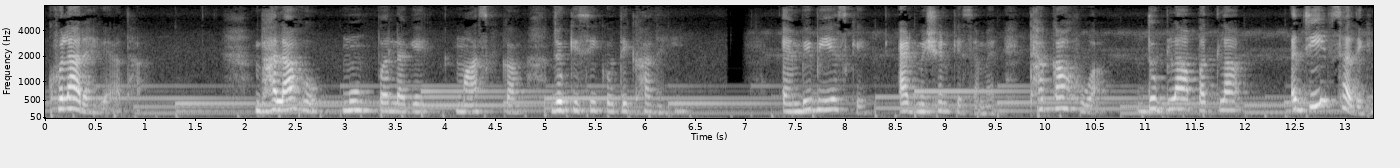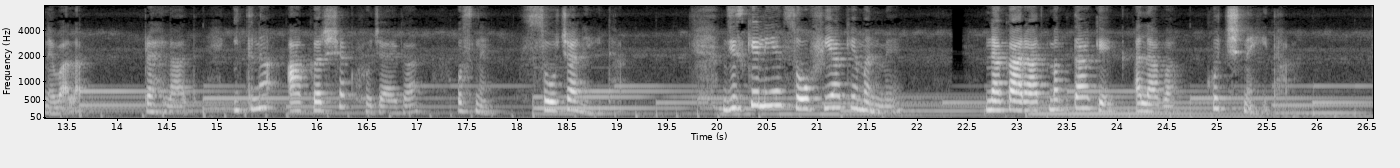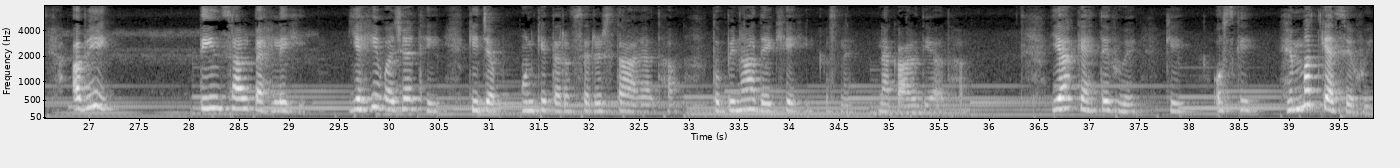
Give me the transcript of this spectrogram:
खुला रह गया था। भला हो, मुँह पर लगे मास्क का जो किसी को दिखा नहीं। एमबीबीएस के एडमिशन के समय थका हुआ, दुबला पतला, अजीब सा दिखने वाला प्रहलाद इतना आकर्षक हो जाएगा उसने सोचा नहीं था। जिसके लिए सोफिया के मन में नकारात्मकता के अलावा कुछ नहीं था। अभी तीन साल पहले ही यही वजह थी कि जब उनके तरफ़ से रिश्ता आया था तो बिना देखे ही उसने नकार दिया था। यह कहते हुए कि उसकी हिम्मत कैसे हुई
